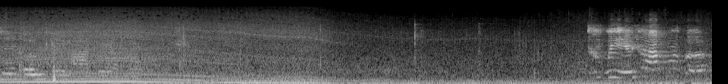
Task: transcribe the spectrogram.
An okay man there. Weird have Robux.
